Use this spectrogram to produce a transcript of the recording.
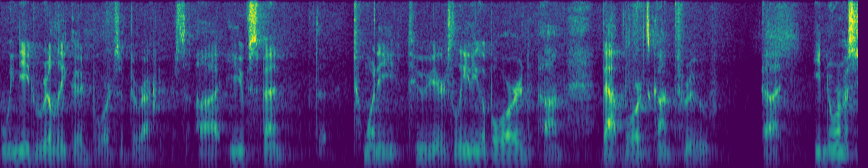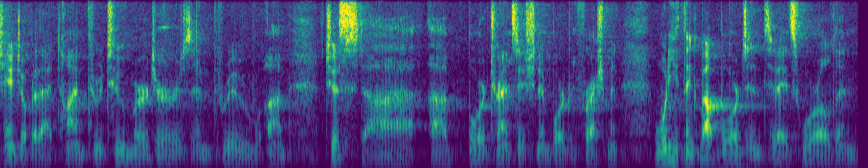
we need really good boards of directors. Uh, you've spent 22 years leading a board. Um, that board's gone through uh, enormous change over that time through two mergers and through um, just uh, uh, board transition and board refreshment. What do you think about boards in today's world? And,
